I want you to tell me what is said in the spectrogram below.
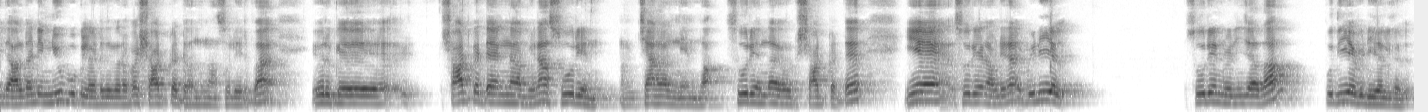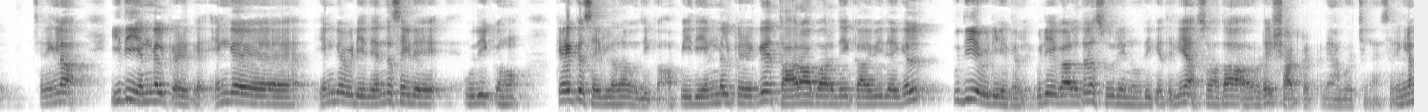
இது ஆல்ரெடி நியூ புக்கில் எடுத்துக்கிறப்ப ஷார்ட்கட் வந்து நான் சொல்லியிருப்பேன். இவருக்கு ஷார்ட்கட்டு என்ன அப்படின்னா சூரியன். நம்ம சேனல் நேம் தான். சூரியன் தான் இவருக்கு ஷார்ட்கட்டு ஏன் சூரியன் அப்படின்னா விடியல். சூரியன் விடிஞ்சால் தான் புதிய விடியல்கள். சரிங்களா? இது எங்கள் கிழக்கு. எங்கள் எங்கே விடியது? எந்த சைடு உதிக்கும்? கிழக்கு சைடில் தான் உதிக்கும். அப்போ இது எங்கள் கிழக்கு தாராபாரதி கவிதைகள் புதிய விடியல்கள். விடிய காலத்தில் சூரியன் உதிக்கிறது இல்லையா? ஸோ அதான் அவருடைய ஷார்ட்கட் ஞாபகம் வச்சுங்க சரிங்களா?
